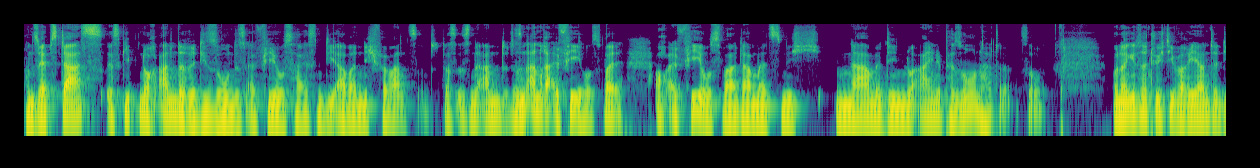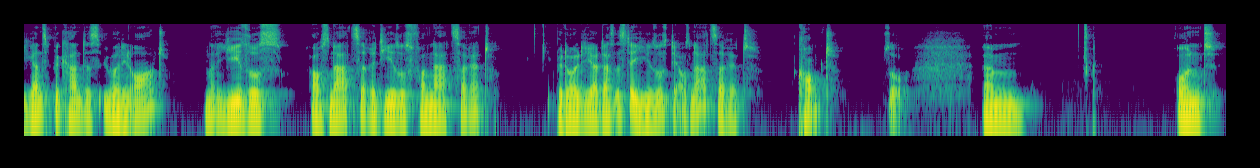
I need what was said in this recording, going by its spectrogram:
Und selbst das, es gibt noch andere, die Sohn des Alpheus heißen, die aber nicht verwandt sind. Das, ist eine andere, das sind andere Alpheus, weil auch Alpheus war damals nicht ein Name, den nur eine Person hatte. So. Und dann gibt es natürlich die Variante, die ganz bekannt ist über den Ort. Ne? Jesus aus Nazareth, Jesus von Nazareth. Bedeutet ja, das ist der Jesus, der aus Nazareth kommt. So. Ähm, und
